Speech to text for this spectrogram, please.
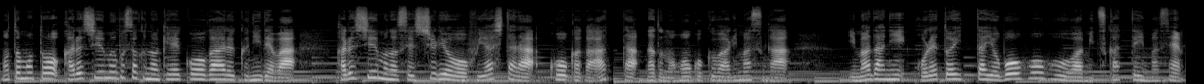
もともとカルシウム不足の傾向がある国ではカルシウムの摂取量を増やしたら効果があったなどの報告はありますがいまだにこれといった予防方法は見つかっていません。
